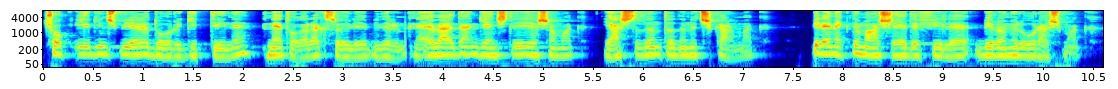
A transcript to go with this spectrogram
çok ilginç bir yere doğru gittiğini net olarak söyleyebilirim. Yani evvelden gençliği yaşamak, yaşlılığın tadını çıkarmak, bir emekli maaşı hedefiyle bir ömür uğraşmak,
